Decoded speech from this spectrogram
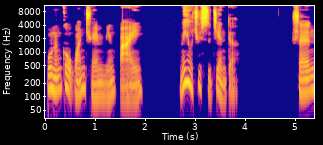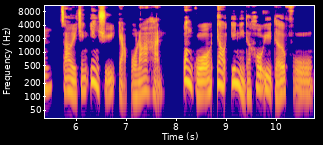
不能够完全明白，没有去实践的。神早已经应许亚伯拉罕。万国要因你的后裔得福。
